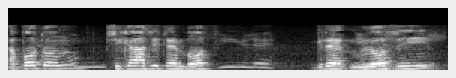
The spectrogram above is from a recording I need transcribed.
A potom Punkt, přichází ten bod, kde mnozí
